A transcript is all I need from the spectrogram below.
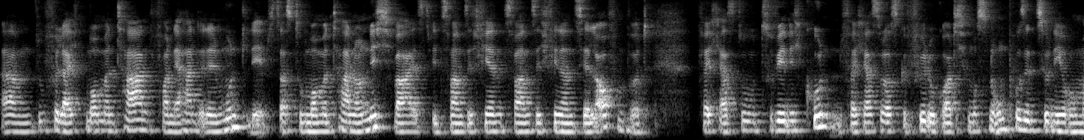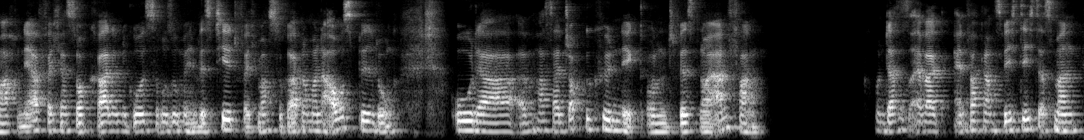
ähm, du vielleicht momentan von der Hand in den Mund lebst, dass du momentan noch nicht weißt, wie 2024 finanziell laufen wird? Vielleicht hast du zu wenig Kunden, vielleicht hast du das Gefühl, oh Gott, ich muss eine Umpositionierung machen. Ja, vielleicht hast du auch gerade eine größere Summe investiert, vielleicht machst du gerade nochmal eine Ausbildung oder ähm, hast einen Job gekündigt und willst neu anfangen. Und das ist einfach, einfach ganz wichtig, dass man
